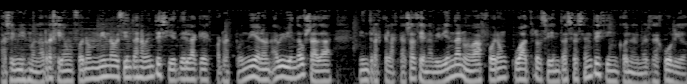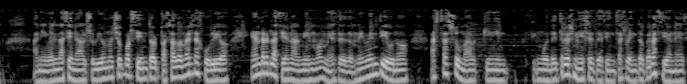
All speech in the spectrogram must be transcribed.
Asimismo, en la región fueron 1.997 las que correspondieron a vivienda usada, mientras que las que asocian a vivienda nueva fueron 465 en el mes de julio. A nivel nacional subió un 8% el pasado mes de julio en relación al mismo mes de 2021 hasta sumar 500 53.720 operaciones,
